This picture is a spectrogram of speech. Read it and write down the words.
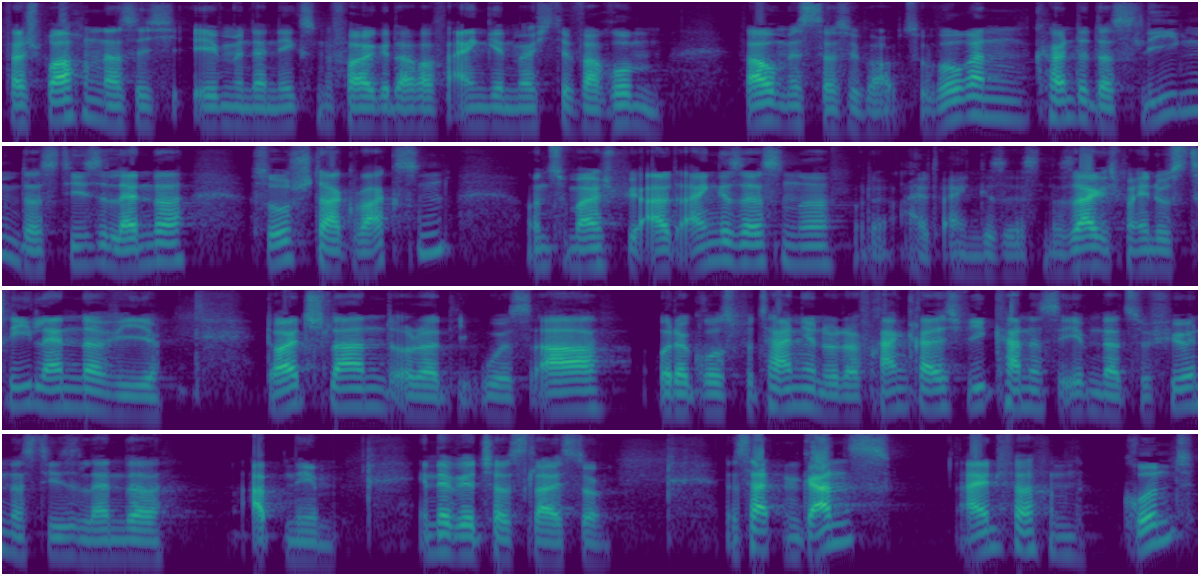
versprochen, dass ich eben in der nächsten Folge darauf eingehen möchte, warum Warum ist das überhaupt so? Woran könnte das liegen, dass diese Länder so stark wachsen und zum Beispiel alteingesessene oder alteingesessene, sage ich mal, Industrieländer wie Deutschland oder die USA oder Großbritannien oder Frankreich, wie kann es eben dazu führen, dass diese Länder abnehmen in der Wirtschaftsleistung? Das hat einen ganz einfachen Grund,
